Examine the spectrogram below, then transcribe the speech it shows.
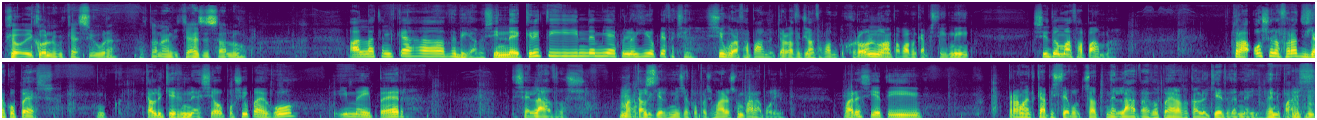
Πιο οικονομικά σίγουρα, από το να νοικιάζεις αλλού. Αλλά τελικά δεν πήγαμε. Στην ε, Κρήτη είναι μια επιλογή η οποία θα ξα... σίγουρα θα πάμε. Τώρα δεν ξέρω αν θα πάμε του χρόνου, αν θα πάμε κάποια στιγμή σύντομα θα πάμε. Τώρα, όσον αφορά τις διακοπές, καλοκαιρινές. Όπως είπα, εγώ είμαι υπέρ της Ελλάδος. Μάλιστα. Καλοκαιρινές διακοπές. Μου αρέσουν πάρα πολύ. Μου αρέσει γιατί πραγματικά πιστεύω ότι σαν την Ελλάδα εδώ πέρα το καλοκαίρι δεν, έχει- δεν υπάρχει.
